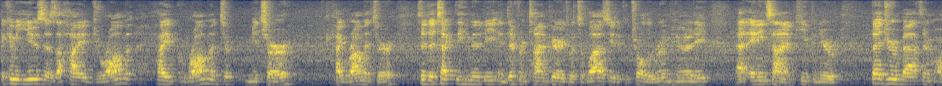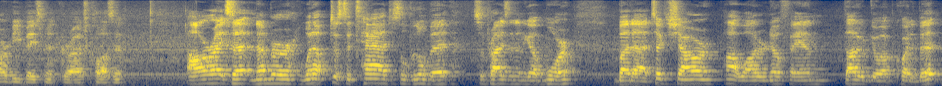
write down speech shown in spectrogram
It can be used as a hydrom hygrometer, hygrometer to detect the humidity in different time periods, which allows you to control the room humidity at any time, keeping your bedroom, bathroom, RV, basement, garage, closet. All right, so that number went up just a tad, just a little bit. Surprised it didn't go up more. But uh, took a shower, hot water, no fan. Thought it would go up quite a bit.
